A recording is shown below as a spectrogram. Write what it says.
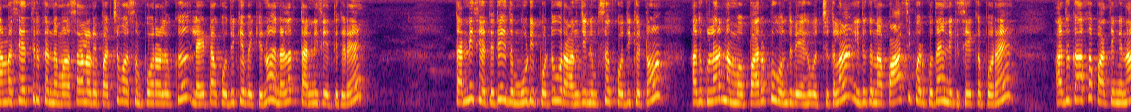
நம்ம சேர்த்துருக்க இந்த மசாலோடைய பச்சை வாசம் போகிற அளவுக்கு லைட்டாக கொதிக்க வைக்கணும். அதனால் தண்ணி சேர்த்துக்கிறேன். தண்ணி சேர்த்துட்டு இதை மூடி போட்டு ஒரு அஞ்சு நிமிஷம் கொதிக்கட்டும். அதுக்குள்ளார நம்ம பருப்பு வந்து வேக வச்சுக்கலாம். இதுக்கு நான் பாசி பருப்பு தான் இன்றைக்கி சேர்க்க போகிறேன் அதுக்காக பார்த்திங்கன்னா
